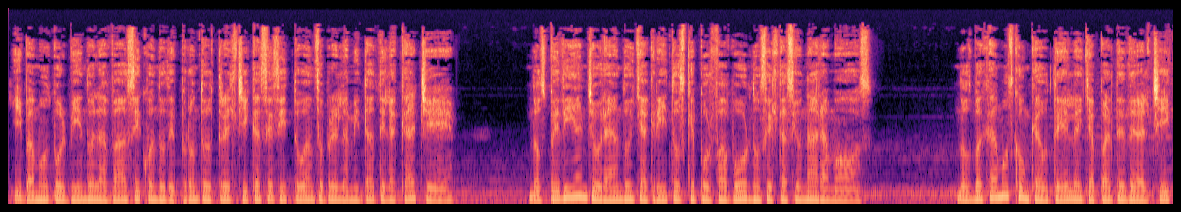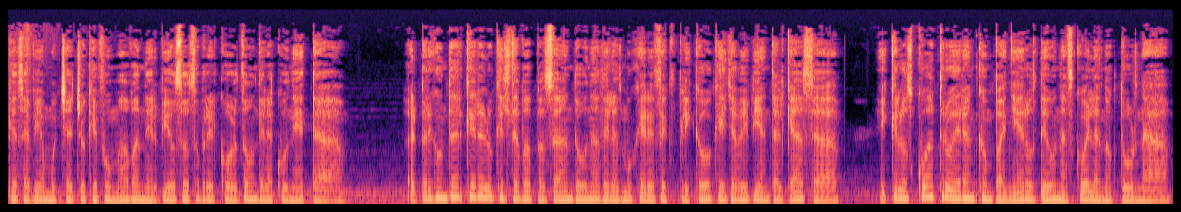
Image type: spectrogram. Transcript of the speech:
Íbamos volviendo a la base cuando de pronto tres chicas se sitúan sobre la mitad de la calle. Nos pedían llorando y a gritos que por favor nos estacionáramos. Nos bajamos con cautela y aparte de las chicas había un muchacho que fumaba nervioso sobre el cordón de la cuneta. Al preguntar qué era lo que estaba pasando, una de las mujeres explicó que ella vivía en tal casa y que los cuatro eran compañeros de una escuela nocturna.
